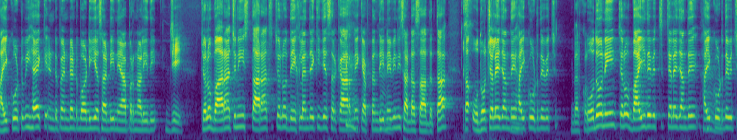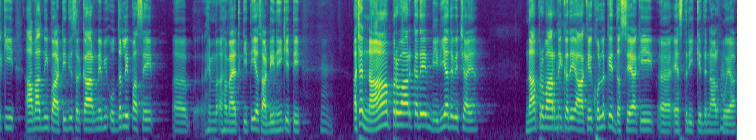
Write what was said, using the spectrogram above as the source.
ਹਾਈ ਕੋਰਟ ਵੀ ਹੈ ਇੱਕ ਇੰਡੀਪੈਂਡੈਂਟ ਬਾਡੀ ਹੈ ਸਾਡੀ ਨਿਆਂ ਪ੍ਰਣਾਲੀ ਦੀ? ਜੀ। ਚਲੋ 12 ਚ ਨਹੀਂ 17 ਚ ਚਲੋ ਦੇਖ ਲੈਂਦੇ ਕਿ ਜੇ ਸਰਕਾਰ ਨੇ ਕੈਪਟਨ ਦੀ ਨੇ ਵੀ ਨਹੀਂ ਸਾਡਾ ਸਾਥ ਦਿੱਤਾ ਤਾਂ ਉਦੋਂ ਚਲੇ ਜਾਂਦੇ ਹਾਈ ਕੋਰਟ ਦੇ ਵਿੱਚ। ਬਿਲਕੁਲ। ਉਦੋਂ ਨਹੀਂ ਚਲੋ 22 ਦੇ ਵਿੱਚ ਚਲੇ ਜਾਂਦੇ ਹਾਈ ਕੋਰਟ ਦੇ ਵਿੱਚ ਕੀ ਆਮ ਆਦਮੀ ਪਾਰਟੀ ਦੀ ਸਰਕਾਰ ਨੇ ਵੀ ਉਧਰਲੇ ਪਾਸੇ ਹਮਾਇਤ ਕੀਤੀ ਹੈ ਸਾਡੀ ਨਹੀਂ ਕੀਤੀ। ਹੂੰ। ਅੱਛਾ ਨਾ ਪਰਿਵਾਰ ਕਦੇ ਮੀਡੀਆ ਦੇ ਵਿੱਚ ਆਇਆ? ਨਾ ਪਰਿਵਾਰ ਨੇ ਕਦੇ ਆ ਕੇ ਖੁੱਲ ਕੇ ਦੱਸਿਆ ਕਿ ਇਸ ਤਰੀਕੇ ਦੇ ਨਾਲ ਹੋਇਆ?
